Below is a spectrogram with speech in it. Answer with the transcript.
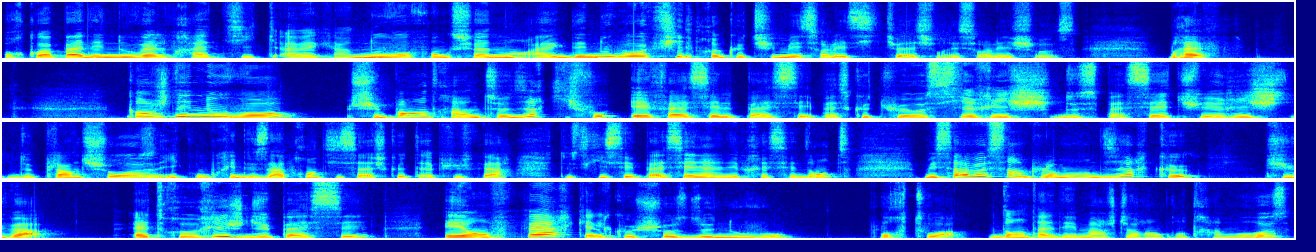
pourquoi pas des nouvelles pratiques, avec un nouveau fonctionnement, avec des nouveaux filtres que tu mets sur les situations et sur les choses. Bref, quand je dis nouveau, je ne suis pas en train de te dire qu'il faut effacer le passé, parce que tu es aussi riche de ce passé, tu es riche de plein de choses, y compris des apprentissages que tu as pu faire de ce qui s'est passé l'année précédente. Mais ça veut simplement dire que tu vas être riche du passé et en faire quelque chose de nouveau pour toi dans ta démarche de rencontre amoureuse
